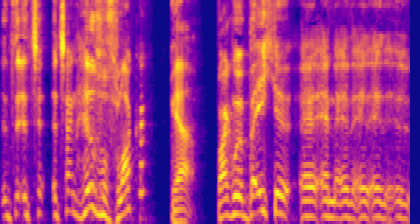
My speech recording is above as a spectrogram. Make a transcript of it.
het, het zijn heel veel vlakken. ja, Waar ik me een beetje. eh, en, en, en- en-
